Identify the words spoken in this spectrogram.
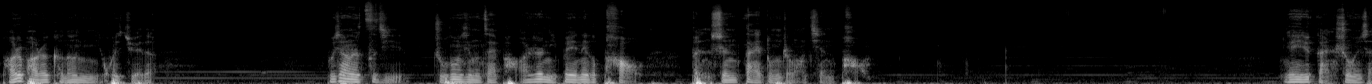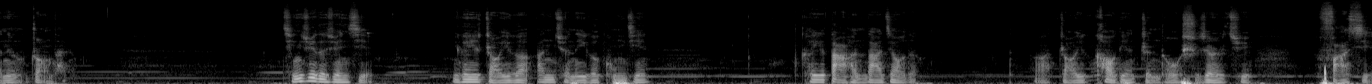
跑着跑着，可能你会觉得不像是自己主动性的在跑，而是你被那个跑本身带动着往前跑。你可以去感受一下那种状态。情绪的宣泄，你可以找一个安全的一个空间。可以大喊大叫的，啊，找一个靠垫、枕头，使劲的去发泄，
